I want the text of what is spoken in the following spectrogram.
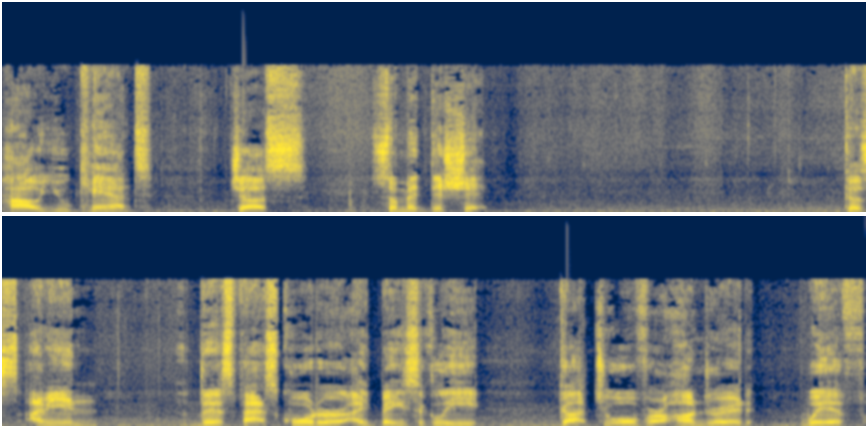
how you can't just submit this shit. Because, I mean, this past quarter, I basically got to over 100 with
